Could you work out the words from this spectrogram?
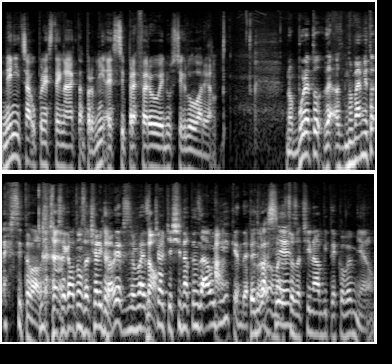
není třeba úplně stejná jak ta první a jestli preferují jednu z těch dvou variant. No bude to, no mě to excitovalo. Jak jsme se o tom začali bavit, jak jsem se No. začal těšit na ten závodní A víkend. Jako, teď vlastně- no, to začíná být jako ve mně, no.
